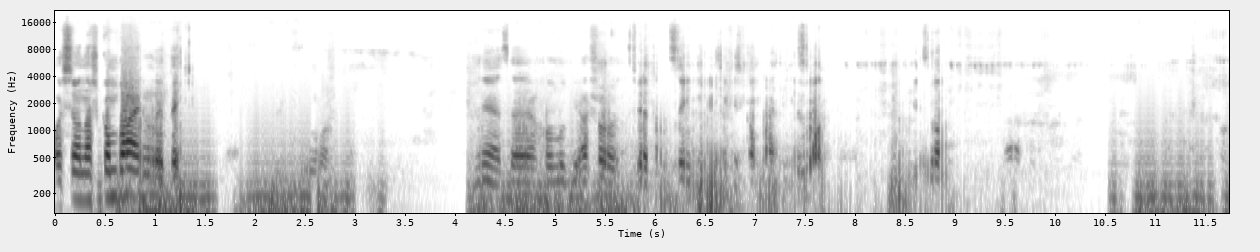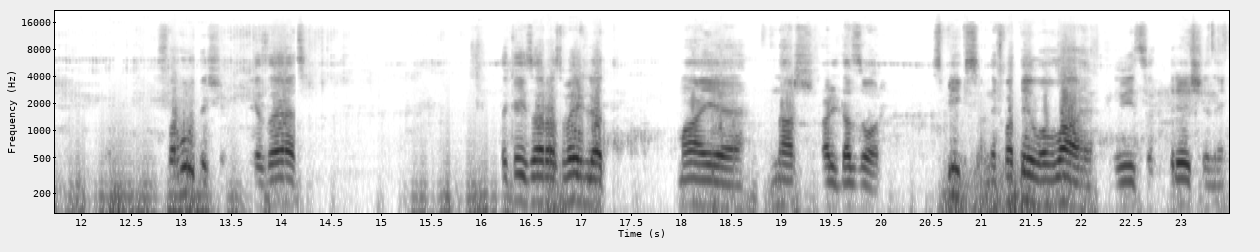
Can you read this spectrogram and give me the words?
Ось наш комбайн летить. Ні, це голубі. А що цвітом синій? Якийсь комбайн? Бізон. Бізон. Славутище, КЗС. Такий зараз вигляд має наш Альдазор. Спікся, не хватило влаги, дивіться, тріщини.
